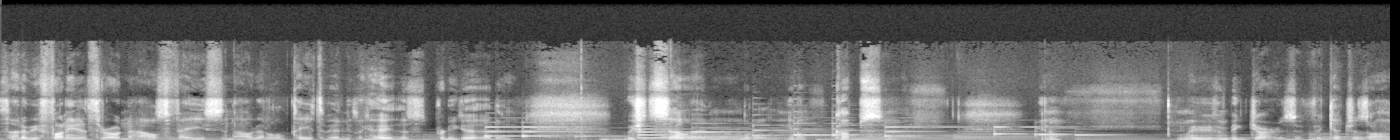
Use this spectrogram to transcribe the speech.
thought it'd be funny to throw it in Al's face, and Al got a little taste of it, and he's like, hey, this is pretty good, and we should sell it in little, you know, cups, and, you know, maybe even big jars if it catches on.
